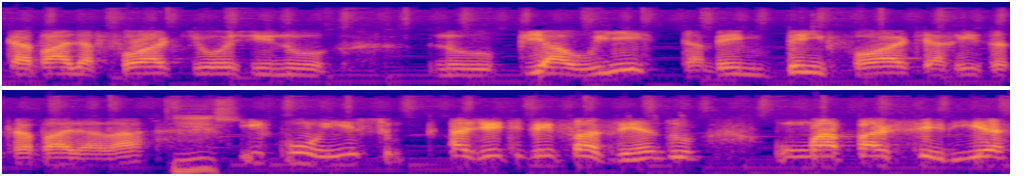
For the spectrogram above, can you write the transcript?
trabalha forte hoje no, no Piauí, também bem forte, a Risa trabalha lá. Isso. E com isso a gente vem fazendo uma parceria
